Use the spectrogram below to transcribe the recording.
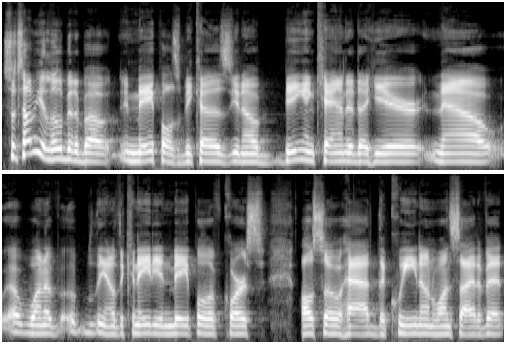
So tell me a little bit about maples because you know being in Canada here now uh, one of you know the Canadian maple of course also had the queen on one side of it.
